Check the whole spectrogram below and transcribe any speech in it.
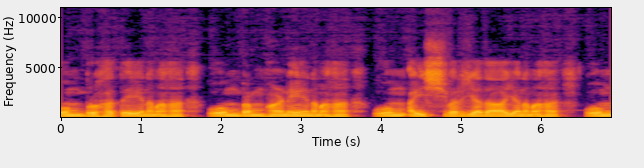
ॐ बृहते नमः ॐ ब्रह्मणे नमः ॐ ऐश्वर्यदाय नमः ॐ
